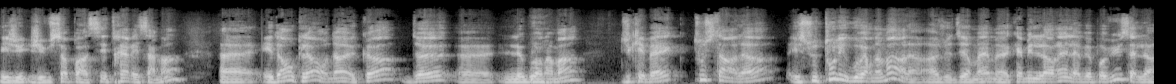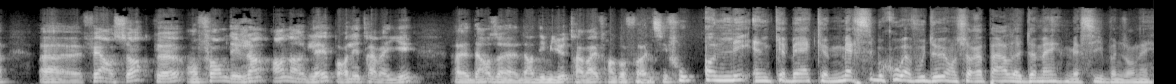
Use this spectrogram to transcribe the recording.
et j'ai vu ça passer très récemment. Euh, et donc là, on a un cas de euh, le gouvernement du Québec, tout ce temps-là, et sous tous les gouvernements, là, hein, je veux dire, même euh, Camille Lorrain l'avait pas vu, celle-là, fait en sorte qu'on forme des gens en anglais pour aller travailler dans, un, dans des milieux de travail francophones. C'est fou. Only in Québec. Merci beaucoup à vous deux. On se reparle demain. Merci. Bonne journée.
